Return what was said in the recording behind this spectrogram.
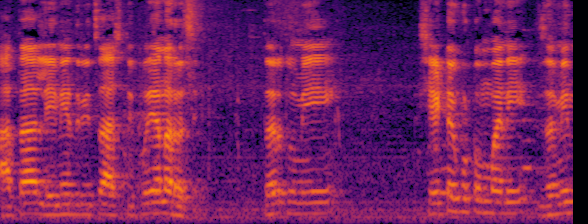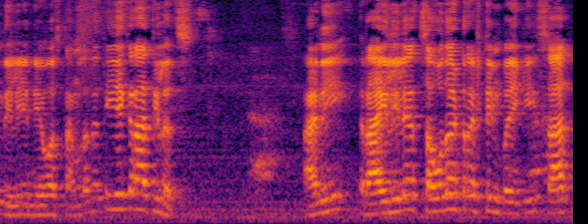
आता लेण्याद्रीचं अस्तित्व येणारच आहे. तर तुम्ही शेटे कुटुंबानी जमीन दिली देवस्थानला तर ती एक राहतीलच. आणि राहिलेल्या चौदा ट्रस्टींपैकी सात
